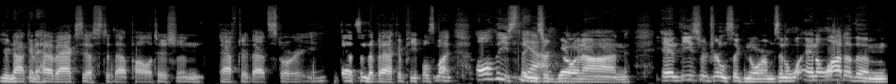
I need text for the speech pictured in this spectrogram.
you're not going to have access to that politician after that story. That's in the back of people's mind. All these things yeah. are going on, and these are journalistic norms, and a, and a lot of them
